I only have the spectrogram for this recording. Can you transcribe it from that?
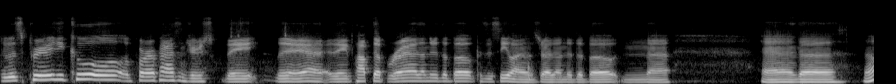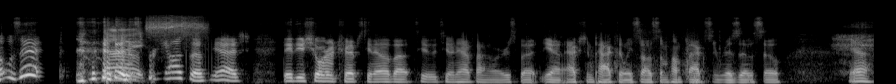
it was pretty cool for our passengers. They they yeah, they popped up right under the boat because the sea lion was right under the boat, and uh, and uh, that was it. it was Nice. pretty awesome. Yeah, they do shorter trips, you know, about two two and a half hours, but yeah, action packed, and we saw some humpbacks in Risso. So yeah,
